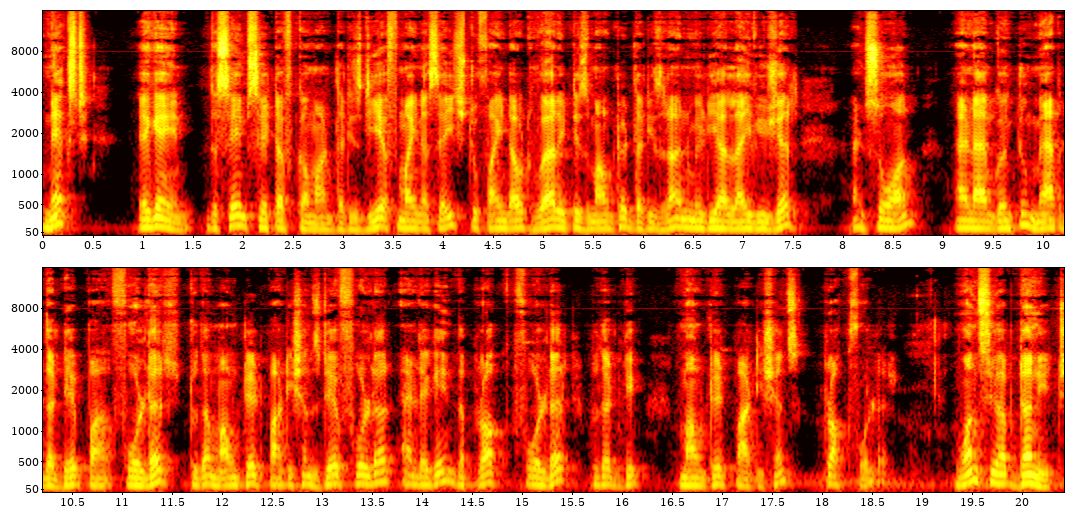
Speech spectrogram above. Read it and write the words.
Next, again the same set of command that is df minus h to find out where it is mounted that is run media live user and so on and I am going to map the dev folder to the mounted partitions dev folder and again the proc folder to the mounted partitions proc folder. Once you have done it,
